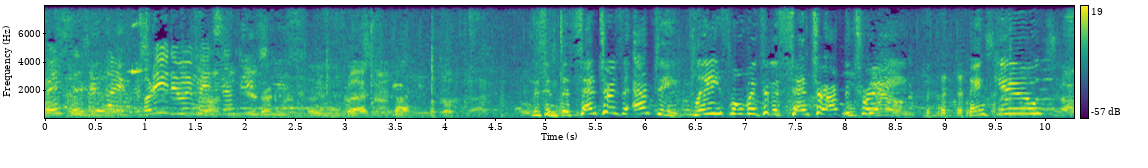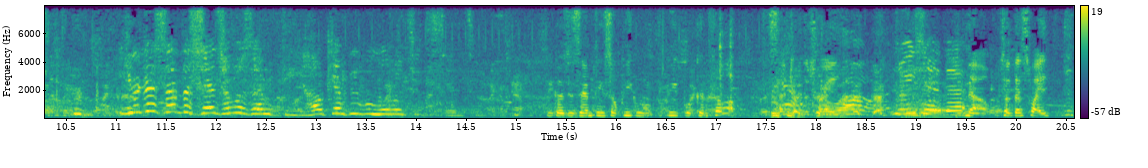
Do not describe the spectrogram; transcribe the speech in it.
Mason. What are you doing, Mason? Listen, the center is empty. Please move into the center of the Move train. down. Thank you. You just said the center was empty. How can people move into the center? Because it's empty so people people can fill up the center of the train. Oh, so you said that. No, so that's why thing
